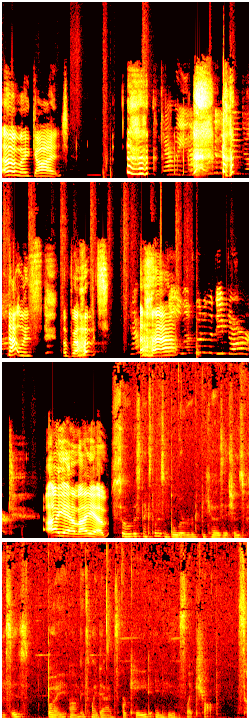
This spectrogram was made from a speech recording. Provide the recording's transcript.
Oh my gosh. that was abrupt. I am, I am. so this next one is blurred because it shows faces, but um, it's my dad's arcade in his like shop. So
